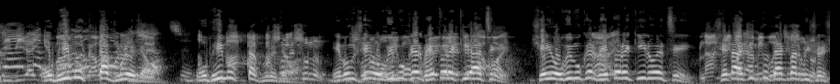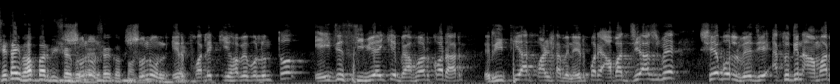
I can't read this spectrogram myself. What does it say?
সিবিআই অভিমুখটা ঘুরে যাওয়া। অভিমুখটা ঘুরে যাওয়া। শুনুন, এবং সেই অভিমুখের ভেতরে কি আছে? সেই অভিমুখের ভেতরে কি রয়েছে? সেটা কিন্তু দেখবার বিষয় সেটাই ভাববার বিষয় শুনুন শুনুন এর ফলে কি হবে বলুন তো? এই যে সিবিআই কে ব্যবহার করার রীতি আর পাল্টাবে না। এরপরে আবার যে আসবে সে বলবে যে এতদিন আমার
